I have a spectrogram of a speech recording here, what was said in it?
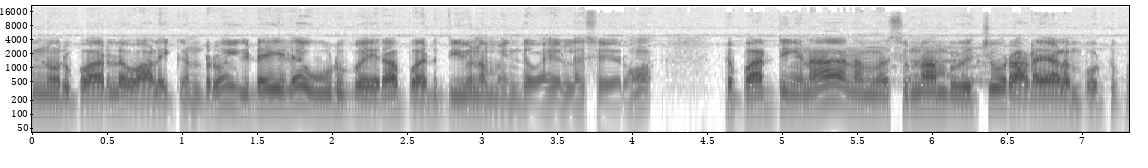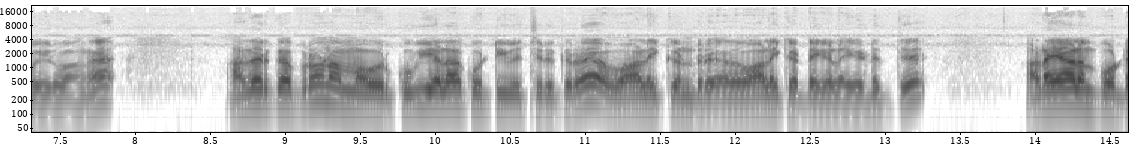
இன்னொரு பாரில் வாழைக்கன்றும் இடையில் ஊடுபயிராக பருத்தியும் நம்ம இந்த வயலில் செய்கிறோம் இப்போ பார்த்தீங்கன்னா நம்ம சுண்ணாம்பு வச்சு ஒரு அடையாளம் போட்டு போயிடுவாங்க. அதற்கப்புறம் நம்ம ஒரு குவியலாக கொட்டி வச்சுருக்கிற வாழைக்கன்று அது வாழைக்கட்டைகளை எடுத்து அடையாளம் போட்ட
